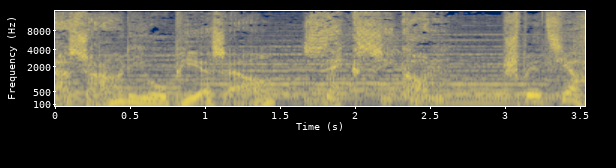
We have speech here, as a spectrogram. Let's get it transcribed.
Das Radio PSR Sexikon. Spezial.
